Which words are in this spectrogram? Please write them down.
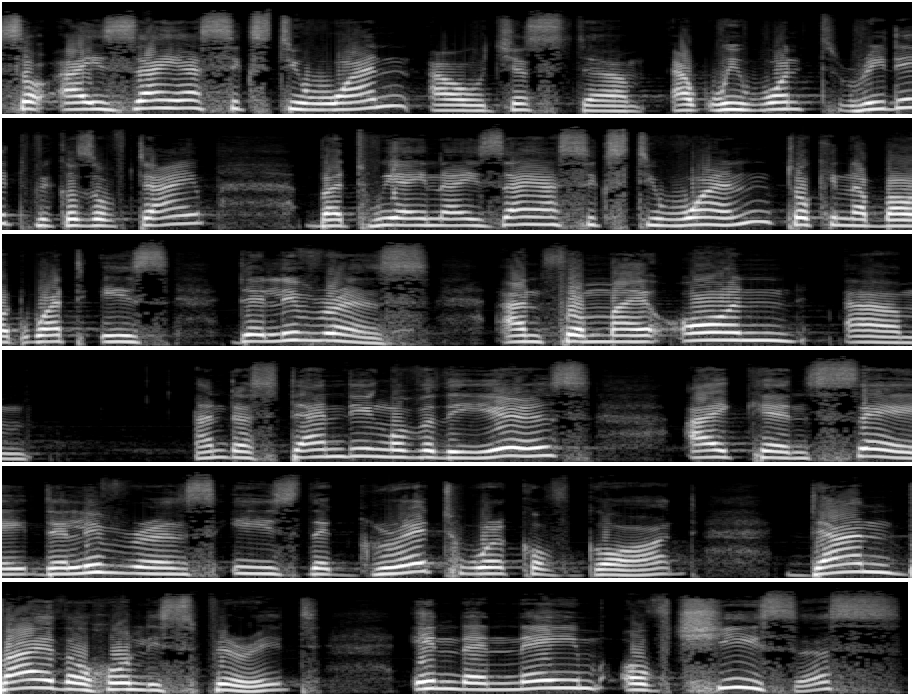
so Isaiah 61, I'll just, um, uh, we won't read it because of time. But we are in Isaiah 61 talking about what is deliverance. And from my own um, understanding over the years, I can say deliverance is the great work of God done by the Holy Spirit in the name of Jesus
